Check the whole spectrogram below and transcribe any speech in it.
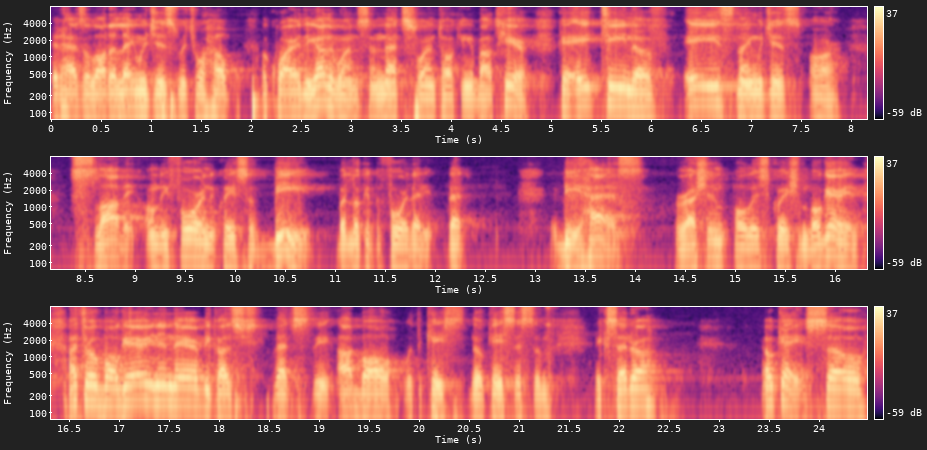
it has a lot of languages which will help acquire the other ones, and that's what I'm talking about here. Okay, 18 of A's languages are Slavic, only four in the case of B, but look at the four that, that B has. Russian, Polish, Croatian, Bulgarian. I throw Bulgarian in there because that's the oddball with the case, no case system, etc. Okay, so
